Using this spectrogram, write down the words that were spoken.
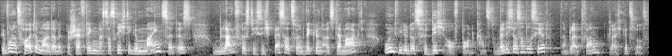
Wir wollen uns heute mal damit beschäftigen, was das richtige Mindset ist, um langfristig sich besser zu entwickeln als der Markt und wie du das für dich aufbauen kannst. Und wenn dich das interessiert, dann bleib dran, gleich geht's los.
